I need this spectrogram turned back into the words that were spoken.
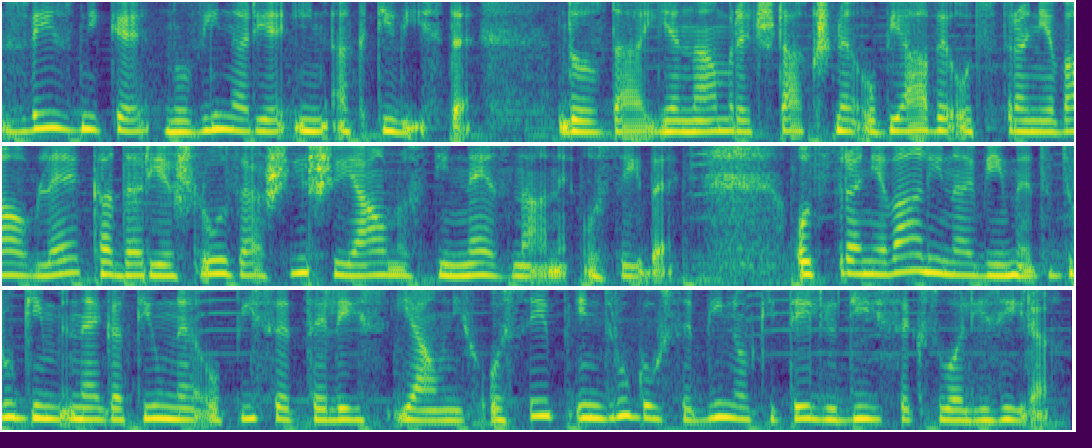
zvezdnike, novinarje in aktiviste. Do zdaj je namreč takšne objave odstranjeval le, kadar je šlo za širši javnosti neznane osebe. Odstranjevali naj bi med drugim negativne opise teles javnih oseb in drugo vsebino, ki te ljudi seksualizira.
